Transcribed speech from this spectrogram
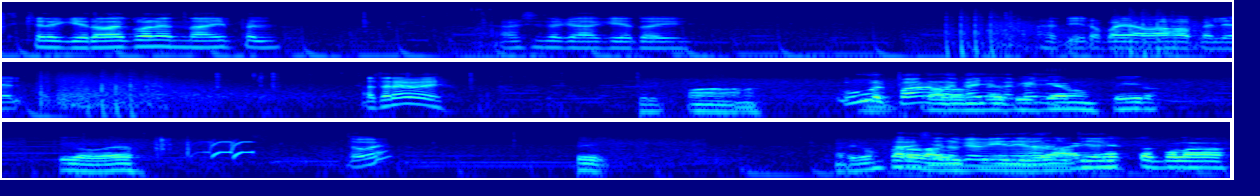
Es que le quiero dar con el sniper. A ver si se queda quieto ahí. Me tiro para allá abajo a pelear. ¿Atreves? El pana. Uh, el pana la ¿Para calle, la calle. un tiro? Sí, lo veo. ¿Lo ves? Sí. Maricón, pero si la lo que viene es a visibilidad en esto por la,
